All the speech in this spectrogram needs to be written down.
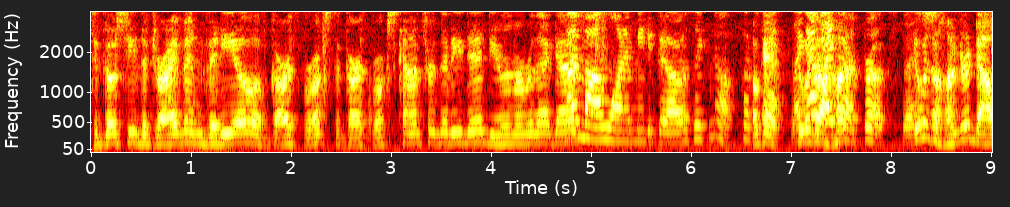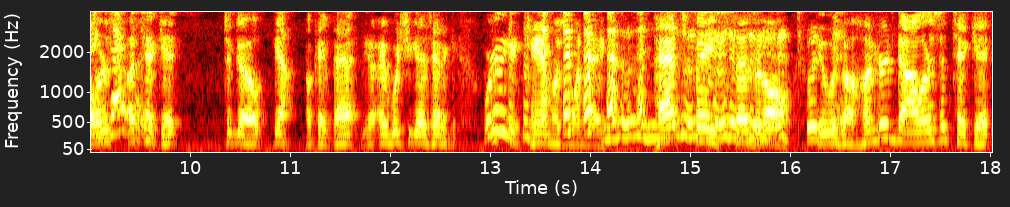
to go see the drive-in video of Garth Brooks the Garth Brooks concert that he did do you remember that guy? My mom wanted me to go. I was like, no, fuck Okay, that. Like, it was I a like hun- Garth Brooks, but It was a hundred dollars Exactly. a ticket to go. Yeah. Okay, Pat. I wish you guys had a. We're gonna get cameras one day. Pat's face says it all. Twist it was a hundred dollars a ticket,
